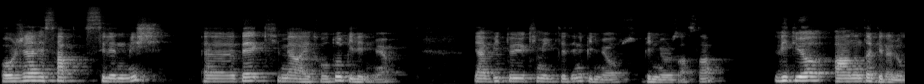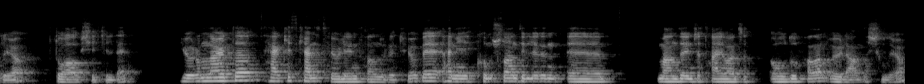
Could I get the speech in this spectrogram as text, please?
Orijinal hesap silinmiş e, ve kime ait olduğu bilinmiyor. Yani videoyu kimin yüklediğini bilmiyoruz. Bilmiyoruz asla. Video anında viral oluyor doğal bir şekilde. Yorumlarda herkes kendi teorilerini falan üretiyor ve hani konuşulan dillerin e, Mandarince, Tayvanca olduğu falan öyle anlaşılıyor.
